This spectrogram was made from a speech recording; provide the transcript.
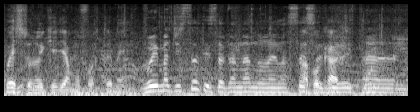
Questo noi chiediamo fortemente. Voi magistrati state andando nella stessa Avvocati. direzione?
